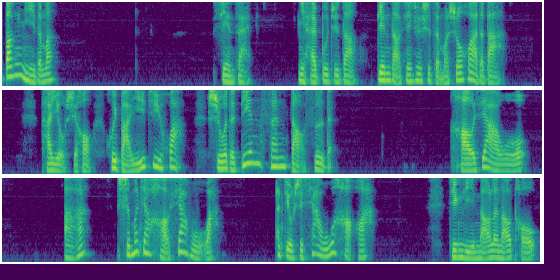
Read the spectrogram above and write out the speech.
帮你的吗？”现在，你还不知道颠倒先生是怎么说话的吧？他有时候会把一句话说的颠三倒四的。好下午，啊？什么叫好下午啊？就是下午好啊！经理挠了挠头。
